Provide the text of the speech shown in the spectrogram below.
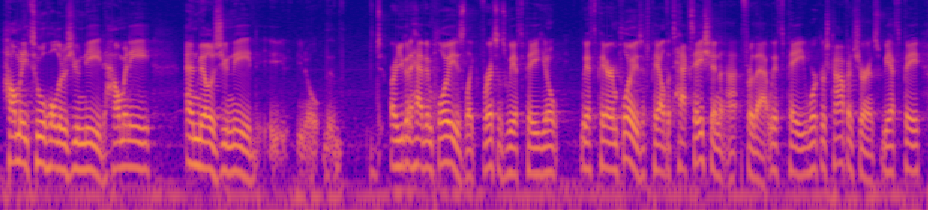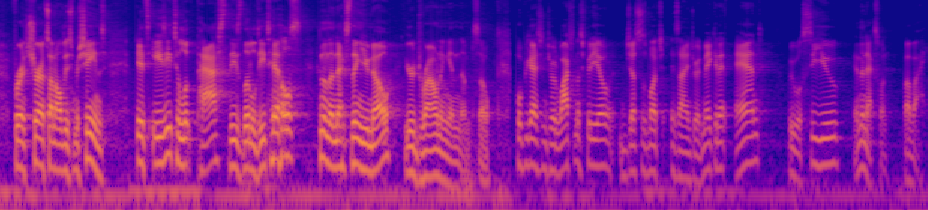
how many tool holders you need, how many end mills you need. You know, are you going to have employees? Like, for instance, we have to pay, you know, we have to pay our employees, we have to pay all the taxation uh, for that, we have to pay workers' comp insurance, we have to pay for insurance on all these machines. It's easy to look past these little details, and then the next thing you know, you're drowning in them. So, hope you guys enjoyed watching this video just as much as I enjoyed making it, and we will see you in the next one. Bye bye.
